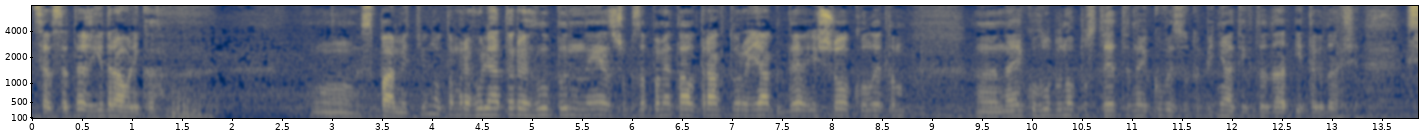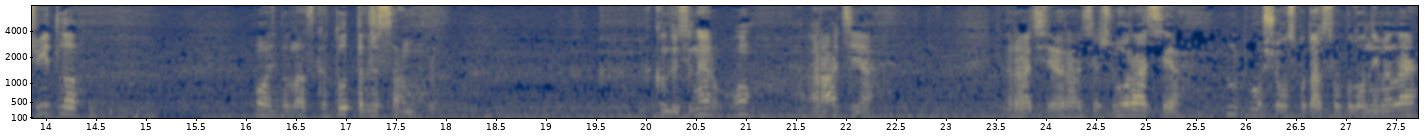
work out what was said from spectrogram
Це все теж гідравліка. З пам'яттю, ну там регулятори глибини, щоб запам'ятав трактор, як, де і що, коли там е, на яку глибину пустити, на яку висоту підняти і так далі. Світло. Ось, будь ласка, тут так же само. Кондиціонер, о, рація. Рація, рація. Чому рація? Ну, тому що господарство було немиле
